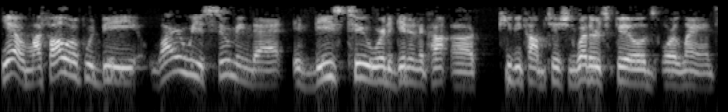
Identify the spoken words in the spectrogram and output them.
Yeah, my follow up would be why are we assuming that if these two were to get in a uh, QB competition, whether it's Fields or Lance,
